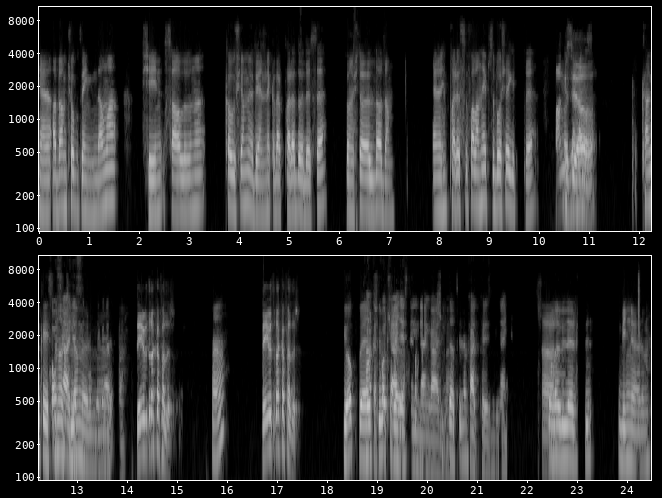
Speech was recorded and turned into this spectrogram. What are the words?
yani adam çok zengindi ama şeyin sağlığına kavuşamıyordu yani ne kadar para da ödese sonuçta öldü adam. Yani parası falan hepsi boşa gitti. Hangisi ya zaman o? Kanka ismini Koç hatırlamıyorum ya. David Rockefeller. Ha? David Rockefeller. Yok be Kanka Türk Koç ailesinden galiba. hatırlamıyorum. Kalp krizinden. Ha. Olabilir. Bilmiyorum.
